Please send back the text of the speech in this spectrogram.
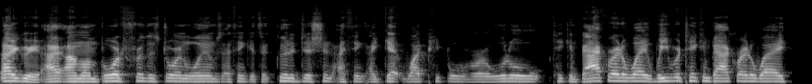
I agree. I, I'm on board for this Dorian Williams. I think it's a good addition. I think I get why people were a little taken back right away. We were taken back right away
